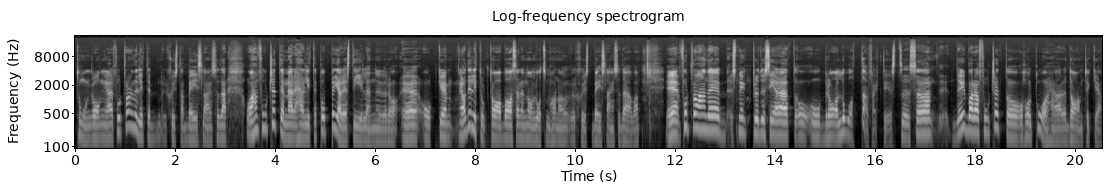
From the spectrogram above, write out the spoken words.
tongångar. Fortfarande lite schyssta baseline sådär. Och han fortsätter med det här lite poppigare stilen nu då. Eh, och eh, ja, det är lite oktavbas eller någon låt som har någon schysst baseline sådär va. Eh, fortfarande snyggt producerat och, och bra låtar faktiskt. Så, det är bara att fortsätta och, och hålla på här Dan tycker jag.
